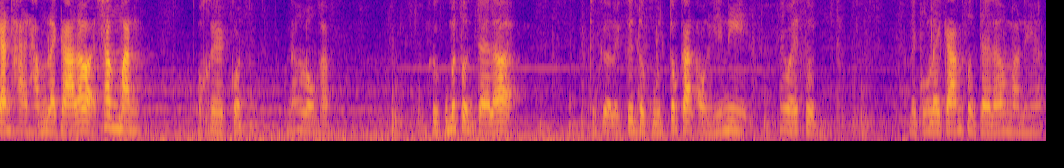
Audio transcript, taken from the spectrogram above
การถ่ายทำรายการแล้วอะช่างมัน โอเคกดนั่งลงครับ คือกูไม่สนใจแล้วอะจะเกิดอะไรขึ้นแต่กูต้องการออกจากที่นี่ ให้ไวที่สุด ในกองรายการไม่สนใจแล้วประมาณนี้ฮะ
